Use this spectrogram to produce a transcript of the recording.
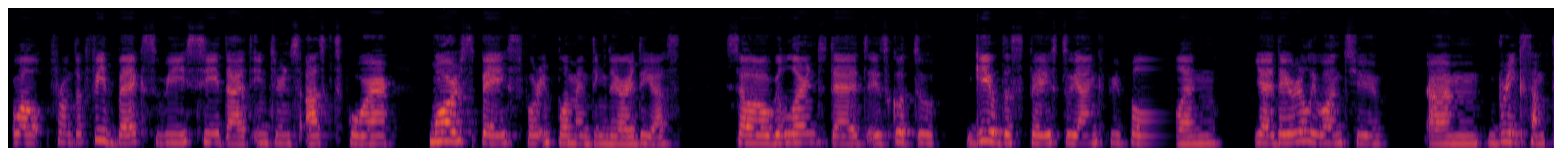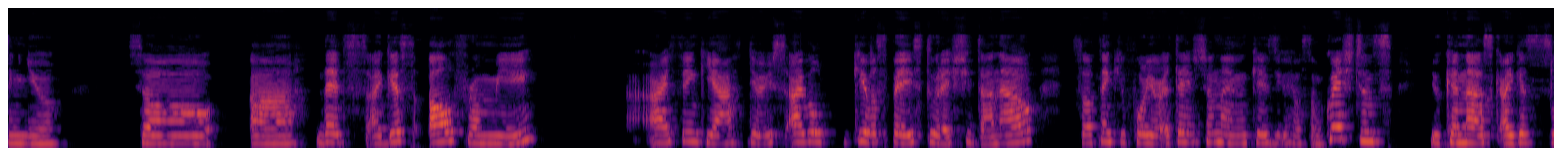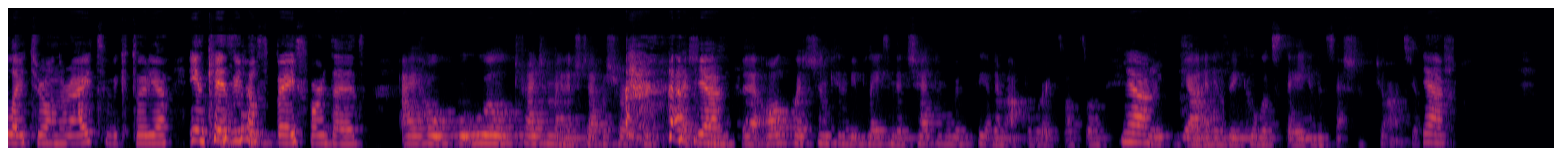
well, from the feedbacks, we see that interns asked for more space for implementing their ideas. So we learned that it's good to give the space to young people, and yeah, they really want to um, bring something new. So uh, that's, I guess, all from me. I think, yeah, there is. I will give a space to Resita now. So thank you for your attention. And in case you have some questions, you can ask, I guess, later on, right, Victoria? In case you have space for that. I hope we'll try to manage to have a short question. yeah. Uh, all questions can be placed in the chat and we'll clear them afterwards also. Yeah. Yeah, and Enrico will stay in the session to answer. Yeah.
